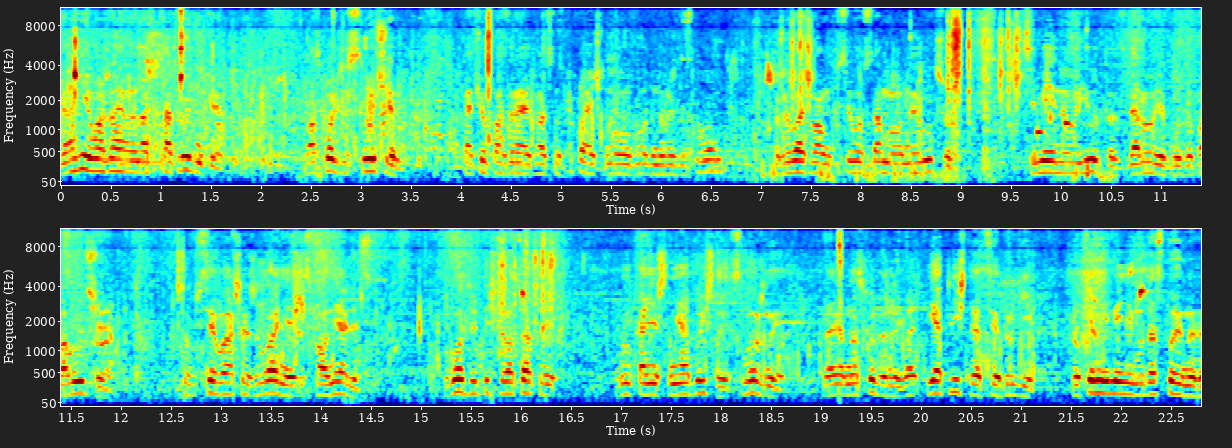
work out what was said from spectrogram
Дорогие уважаемые наши сотрудники, воспользуясь случаем, хочу поздравить вас с наступающим Новым годом и Рождеством, пожелать вам всего самого наилучшего, семейного уюта, здоровья, благополучия, чтобы все ваши желания исполнялись. Год 2020 был, конечно, необычный, сложный, наверное, особенный и отличный от всех других. Но, тем не менее, мы достойно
